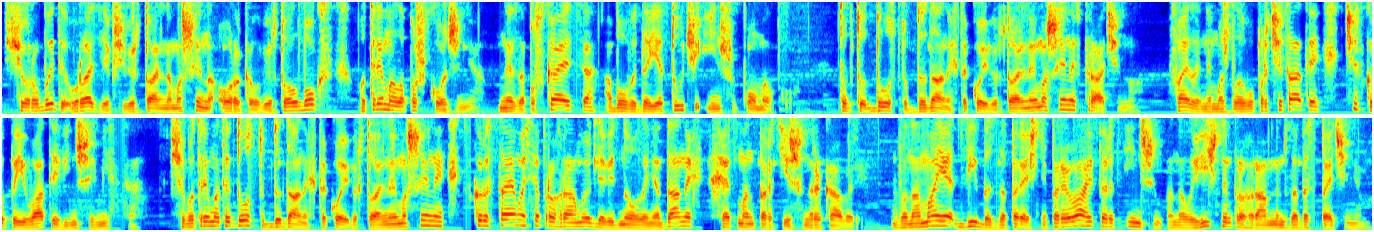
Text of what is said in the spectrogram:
Що робити у разі, якщо віртуальна машина Oracle VirtualBox отримала пошкодження, не запускається або видає ту чи іншу помилку. Тобто доступ до даних такої віртуальної машини втрачено, файли неможливо прочитати чи скопіювати в інше місце. Щоб отримати доступ до даних такої віртуальної машини, скористаємося програмою для відновлення даних Hetman Partition Recovery. Вона має дві беззаперечні переваги перед іншим аналогічним програмним забезпеченням.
